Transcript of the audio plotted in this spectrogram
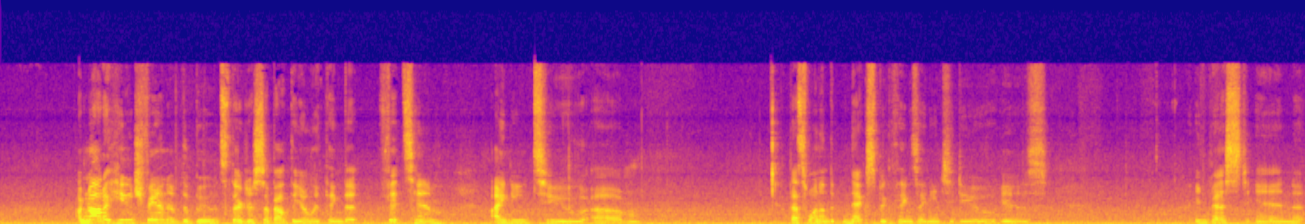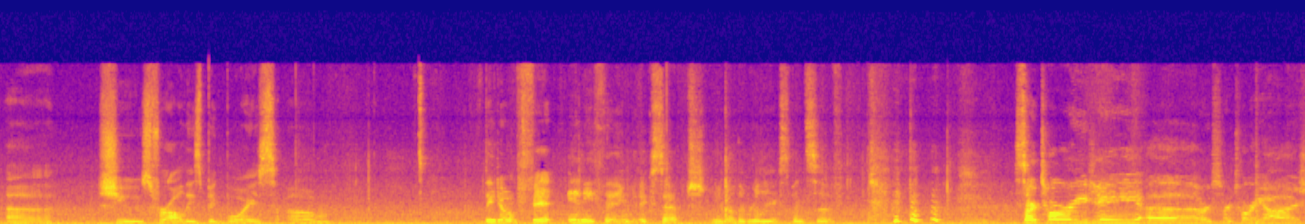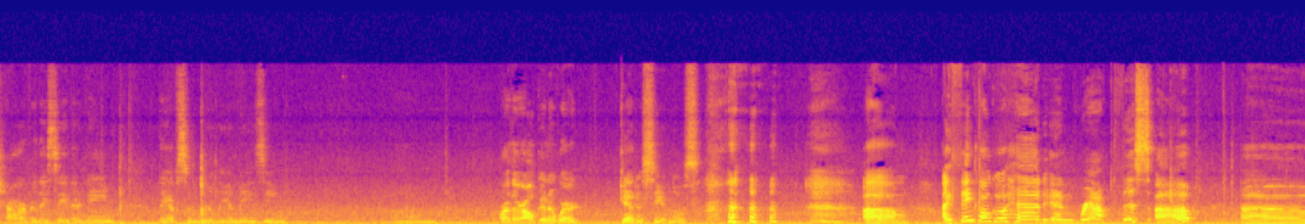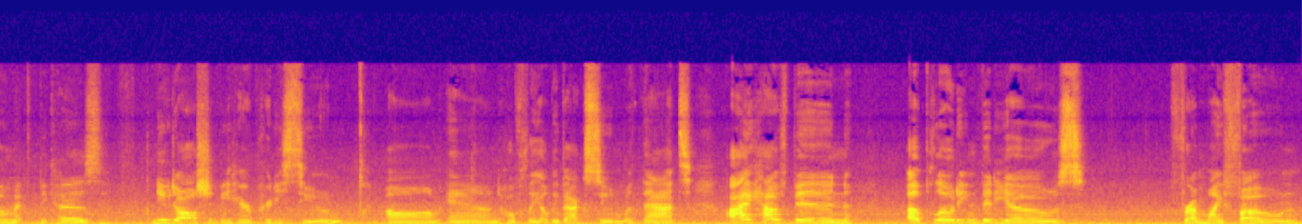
I'm not a huge fan of the boots. They're just about the only thing that fits him. I need to um, that's one of the next big things I need to do is invest in uh, shoes for all these big boys. Um, they don't fit anything except, you know, the really expensive Sartori J uh, or Sartoriage, however they say their name. They have some really amazing. Um, or they're all gonna wear Geta sandals. um, I think I'll go ahead and wrap this up um, because new doll should be here pretty soon um, and hopefully I'll be back soon with that. I have been uploading videos from my phone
